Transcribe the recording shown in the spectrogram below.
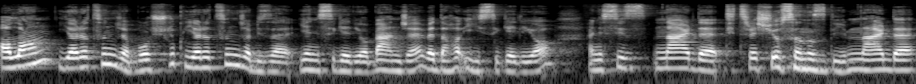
alan yaratınca, boşluk yaratınca bize yenisi geliyor bence ve daha iyisi geliyor. Hani siz nerede titreşiyorsanız diyeyim, nerede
